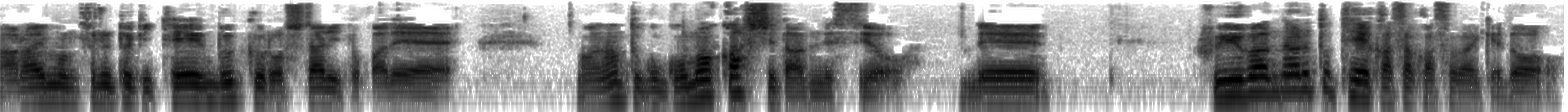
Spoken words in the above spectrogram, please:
洗い物するとき手袋したりとかで、まあなんとかごまかしてたんですよ。で、冬場になると手カサカサだけど、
